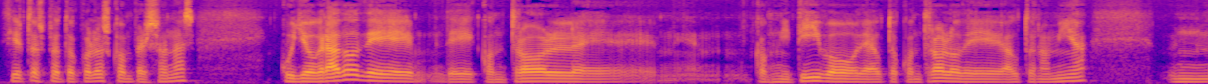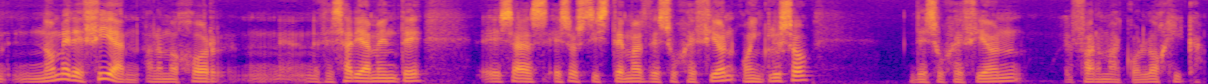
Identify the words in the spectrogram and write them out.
ciertos protocolos con personas cuyo grado de, de control eh, cognitivo, de autocontrol o de autonomía mm, no merecían a lo mejor necesariamente esas, esos sistemas de sujeción o incluso de sujeción farmacológica.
